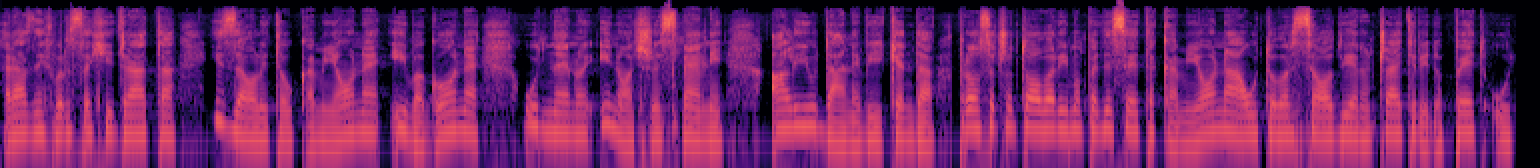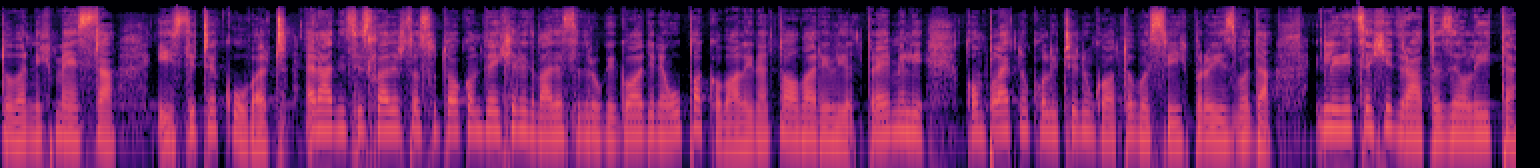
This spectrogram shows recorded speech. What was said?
raznih vrsta hidrata i zaolita u kamione i vagone u dnevnoj i noćnoj smeni, ali i u dane vikenda. Prosečno tovar ima 50 kamiona, a utovar se odvija na 4 do 5 utovarnih mesta, ističe kuvač. Radnici skladišta su tokom 2022 godine upakovali na tovar ili otpremili kompletnu količinu gotovo svih proizvoda. Glinice hidrata zeolita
